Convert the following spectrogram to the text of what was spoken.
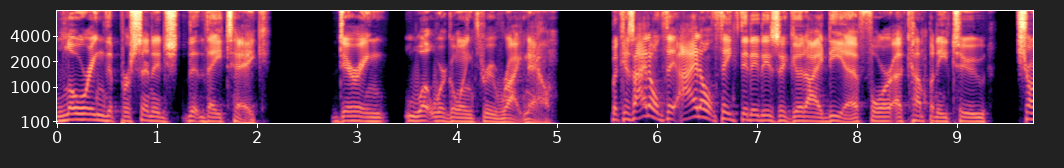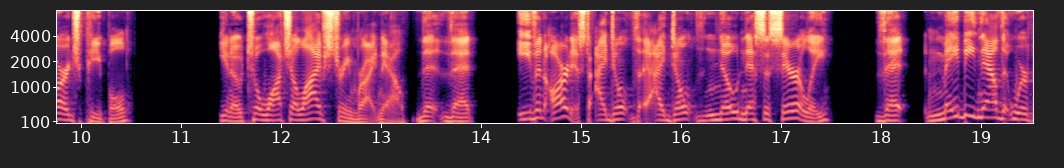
lowering the percentage that they take during what we're going through right now. Because I don't think I don't think that it is a good idea for a company to charge people you know, to watch a live stream right now. That that even artists, I don't I don't know necessarily that maybe now that we're,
